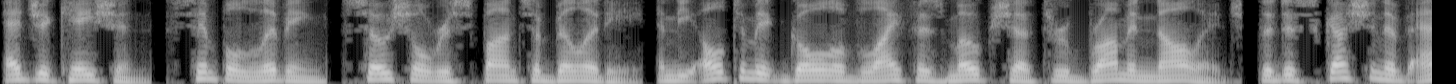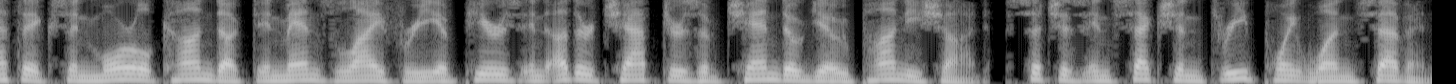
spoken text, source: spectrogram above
education, simple living, social responsibility, and the ultimate goal of life as moksha through Brahman knowledge. The discussion of ethics and moral conduct in man's life reappears in other chapters of Chandogya Upanishad, such as in section 3.17.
